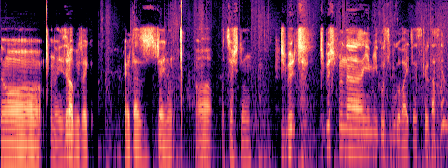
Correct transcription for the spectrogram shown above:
No, no i zrobił tutaj Kelta z Jane'u. O, coś tu. Czyby, czy, czybyśmy najemników zbugowali to z Keltasem?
